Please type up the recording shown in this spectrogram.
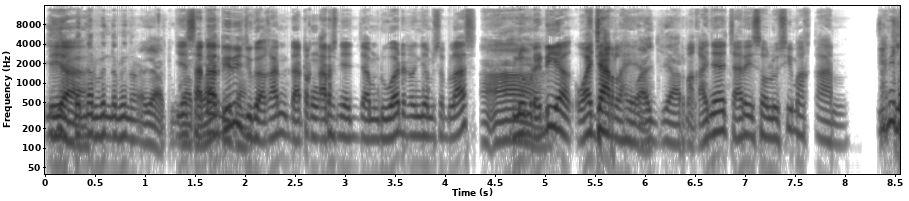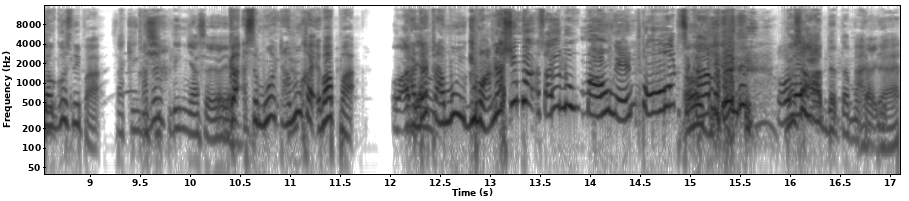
Iya. Iya, bener bener bener. Ya, tunggu Ya apa sadar diri Pak? juga kan datang harusnya jam 2 datang jam 11 Ah, belum ready ya wajar lah ya. Wajar. Makanya cari solusi makan. Ini Saking- bagus nih, Pak. Saking Karena- disiplinnya saya ya. Enggak semua tamu kayak Bapak. Oh, Ada, yang- tamu gimana sih, Mbak? Saya lu mau ngentot Oh, sekarang. gitu. Tolong. Masa ada tamu kayak gitu? Ada.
